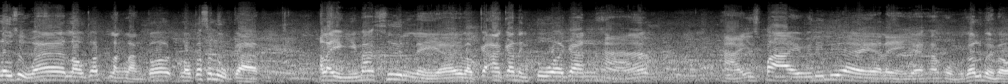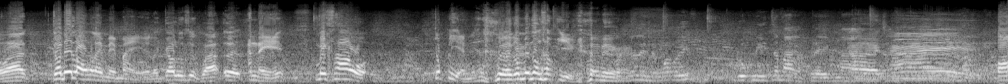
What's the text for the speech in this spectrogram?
เรารู้สึกว่าเราก็หลังๆ ก็เราก็สนุกกับอะไรอย่างนี้มากขึ้นอะไรเงี้ยแบบการการแต่งตัวการหาหาอินสปายไปเรื่อยๆ อะไรอย่างเงี้ยครับผมก็เหมือนแบบว่าก็ได้ลองอะไรใหม่ๆ แล้วก็รู้สึกว่าเอออันไหนไม่เข้าก็เปลี่ยน แล้วก็ไม่ต้องทำอีกนั่นเองคนก็เลยนึกว่าเอ้ยลุคนี้จะมากับเพลงมาเออใช่อ๋อ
